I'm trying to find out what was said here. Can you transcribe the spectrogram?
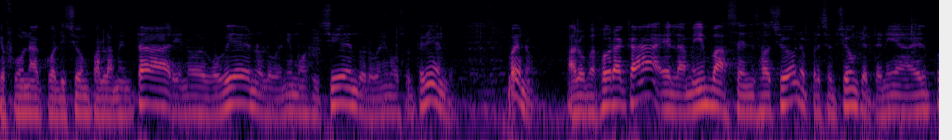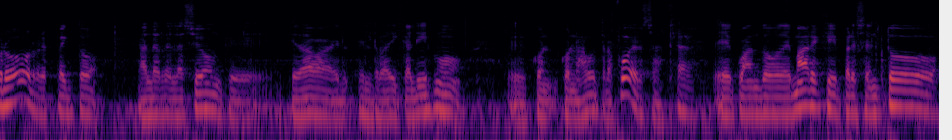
que fue una coalición parlamentaria, no de gobierno, lo venimos diciendo, lo venimos sosteniendo. Bueno, a lo mejor acá es la misma sensación o percepción que tenía el PRO respecto a la relación que, daba el, radicalismo eh, con, las otras fuerzas. Eh, cuando De Marque presentó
